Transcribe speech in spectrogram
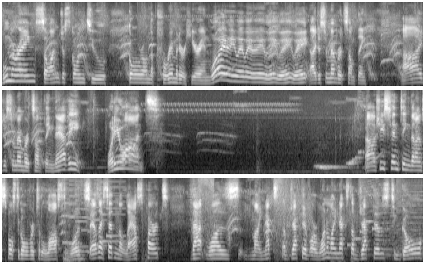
boomerang, so I'm just going to go around the perimeter here and wait, wait, wait, wait, wait, wait, wait, I just remembered something. I just remembered something. Navi, what do you want? Uh, she's hinting that I'm supposed to go over to the Lost Woods. As I said in the last part, that was my next objective, or one of my next objectives to go,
